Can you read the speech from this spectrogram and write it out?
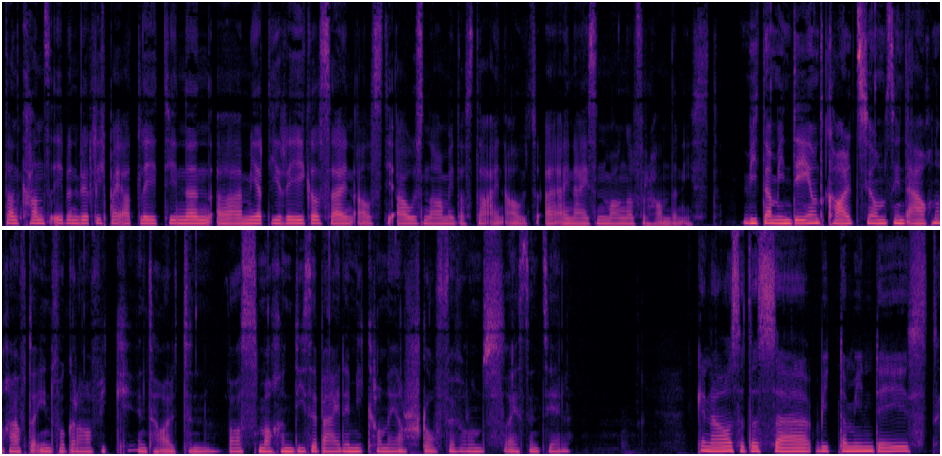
dann kann es eben wirklich bei Athletinnen äh, mehr die Regel sein als die Ausnahme, dass da ein, Aus äh, ein Eisenmangel vorhanden ist. Vitamin D und Calcium sind auch noch auf der Infografik enthalten. Was machen diese beiden Mikronährstoffe für uns essentiell? Genau, also das äh, Vitamin D ist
